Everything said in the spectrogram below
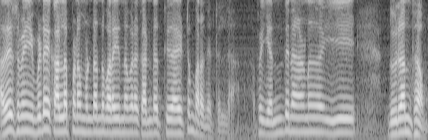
അതേസമയം ഇവിടെ കള്ളപ്പണം ഉണ്ടെന്ന് പറയുന്നവരെ കണ്ടെത്തിയതായിട്ടും പറഞ്ഞിട്ടില്ല. അപ്പോൾ എന്തിനാണ് ഈ ദുരന്തം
